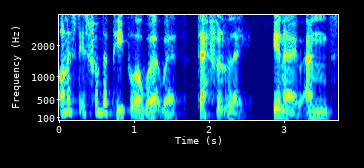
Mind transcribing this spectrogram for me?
honestly, it's from the people I work with, definitely. You know, and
